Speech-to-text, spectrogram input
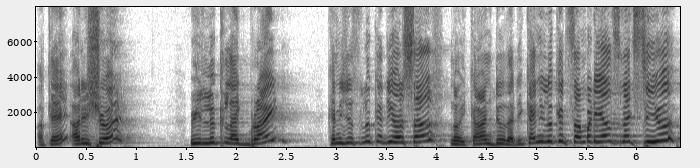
Okay, are you sure? We look like bride? Can you just look at yourself? No, you can't do that. Can you look at somebody else next to you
